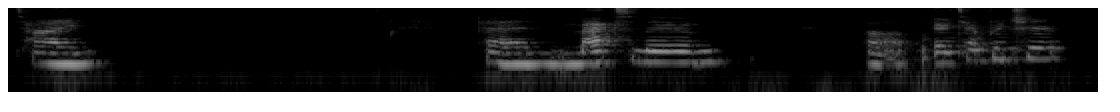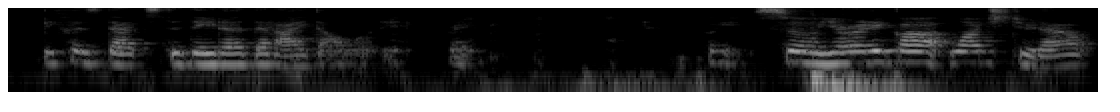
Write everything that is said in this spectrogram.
time, and maximum uh, air temperature, because that's the data that I downloaded, right? Okay, so you already got longitude out.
